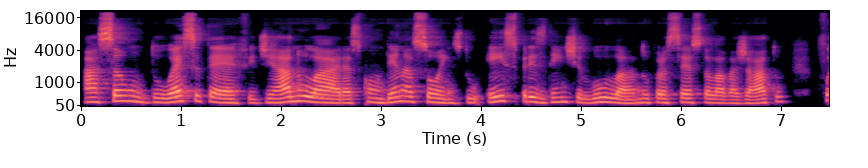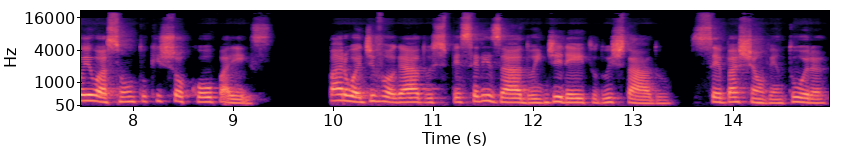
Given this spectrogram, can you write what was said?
A ação do STF de anular as condenações do ex-presidente Lula no processo da Lava Jato foi o assunto que chocou o país. Para o advogado especializado em direito do Estado, Sebastião Ventura,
